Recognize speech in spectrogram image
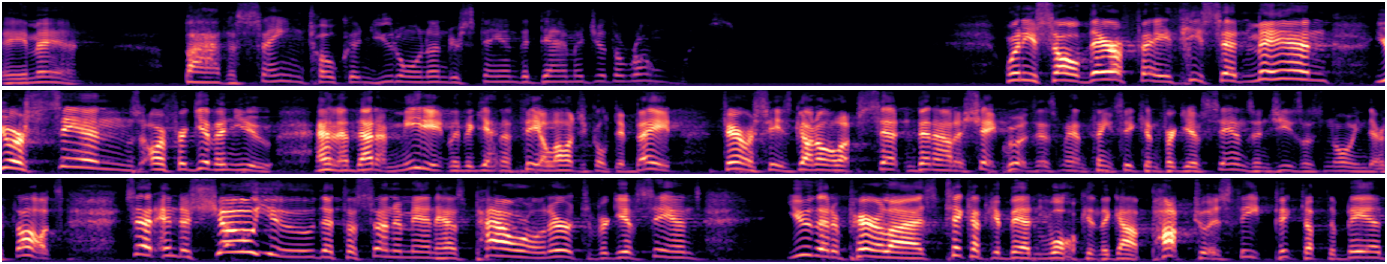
Amen. By the same token, you don't understand the damage of the wrong ones. When he saw their faith, he said, Man, your sins are forgiven you. And that immediately began a theological debate. Pharisees got all upset and bent out of shape. Who is this man thinks he can forgive sins? And Jesus, knowing their thoughts, said, And to show you that the Son of Man has power on earth to forgive sins, you that are paralyzed, take up your bed and walk. And the guy popped to his feet, picked up the bed,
